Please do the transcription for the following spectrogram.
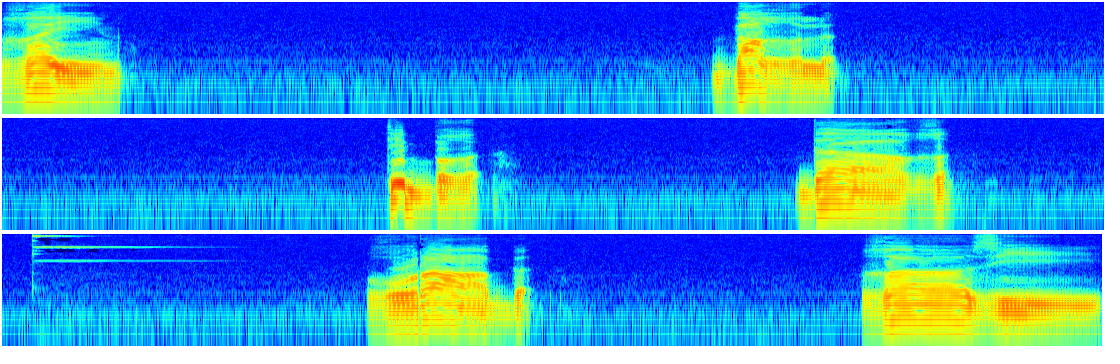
غين. بغل تبغ. داغ غراب. غازي.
